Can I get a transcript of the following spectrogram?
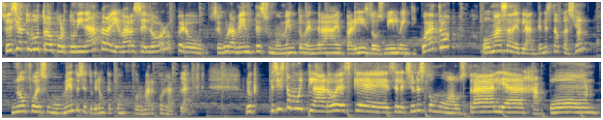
Suecia tuvo otra oportunidad para llevarse el oro, pero seguramente su momento vendrá en París 2024 o más adelante. En esta ocasión no fue su momento y se tuvieron que conformar con la plata. Lo que sí está muy claro es que selecciones como Australia, Japón,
